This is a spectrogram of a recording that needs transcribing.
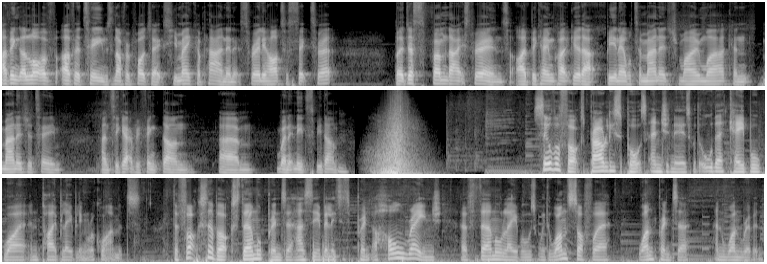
I think a lot of other teams and other projects, you make a plan and it's really hard to stick to it. But just from that experience, I became quite good at being able to manage my own work and manage a team and to get everything done um, when it needs to be done. Silver Fox proudly supports engineers with all their cable, wire, and pipe labelling requirements. The Fox in a Box thermal printer has the ability to print a whole range of thermal labels with one software, one printer, and one ribbon,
